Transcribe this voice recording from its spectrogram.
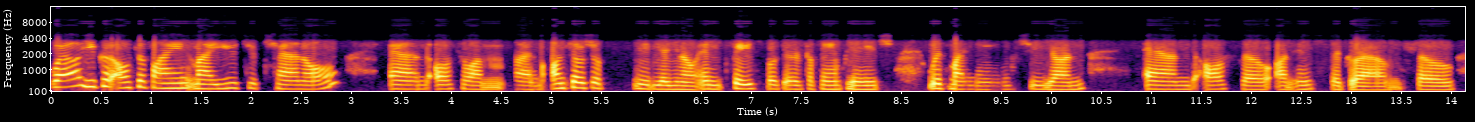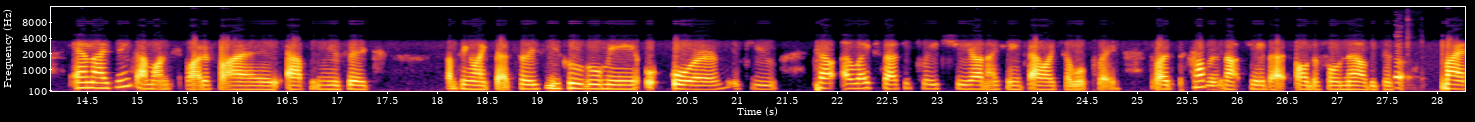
Well, you could also find my YouTube channel, and also I'm I'm on social media, you know, and Facebook, there's a fan page with my name, Yun, and also on Instagram. So, and I think I'm on Spotify, Apple Music, something like that. So if you Google me, or if you tell Alexa to play Yun, I think Alexa will play. So I'd probably not say that on the phone now because uh. my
